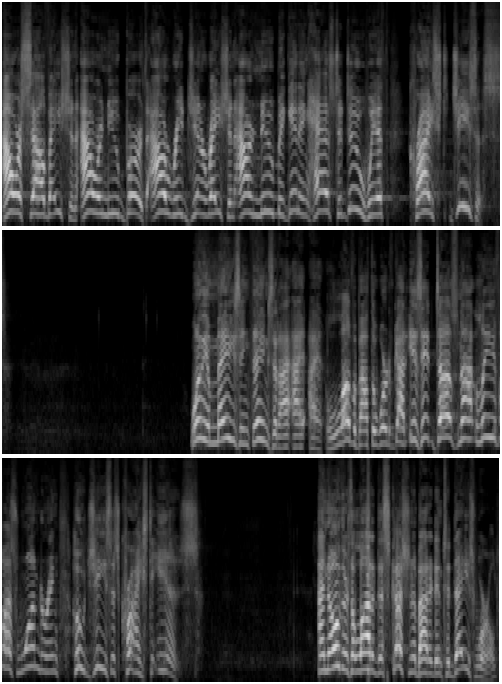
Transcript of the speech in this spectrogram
Our salvation, our new birth, our regeneration, our new beginning has to do with Christ Jesus. One of the amazing things that I, I, I, love about the Word of God is it does not leave us wondering who Jesus Christ is. I know there's a lot of discussion about it in today's world.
